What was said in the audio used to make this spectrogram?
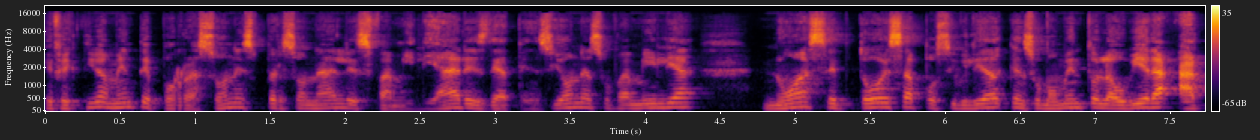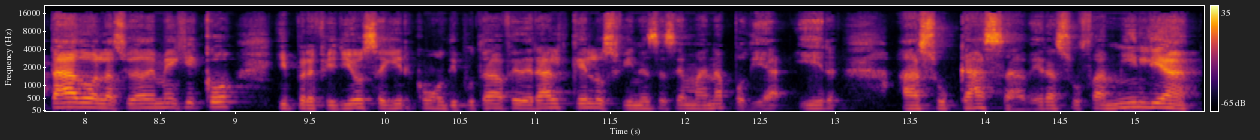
Efectivamente, por razones personales, familiares, de atención a su familia, no aceptó esa posibilidad que en su momento la hubiera atado a la Ciudad de México y prefirió seguir como diputada federal que los fines de semana podía ir a su casa a ver a su familia.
